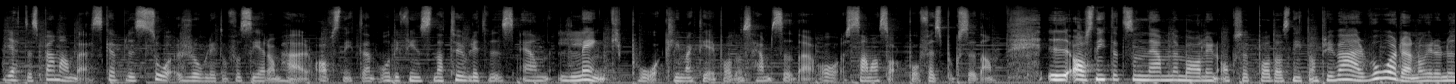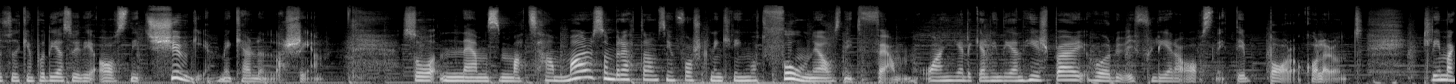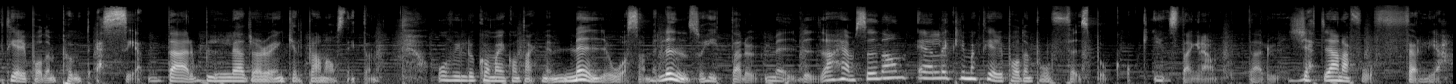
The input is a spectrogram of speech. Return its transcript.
Jättespännande. Ska bli så roligt att få se de här avsnitten. Och det finns naturligtvis en länk på Klimakteriepoddens hemsida och samma sak på Facebook-sidan. I avsnittet så nämner Malin också ett poddavsnitt om primärvården och är du nyfiken på det så är det avsnitt 20 med Caroline Larsén så nämns Mats Hammar som berättar om sin forskning kring motion i avsnitt 5. Och Angelica Lindén Hirschberg hör du i flera avsnitt, det är bara att kolla runt. Klimakteriepodden.se, där bläddrar du enkelt bland avsnitten. Och vill du komma i kontakt med mig, Åsa Melin, så hittar du mig via hemsidan eller Klimakteriepodden på Facebook och Instagram, där du jättegärna får följa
